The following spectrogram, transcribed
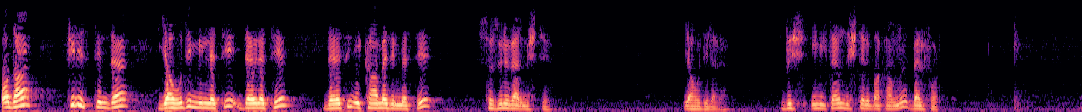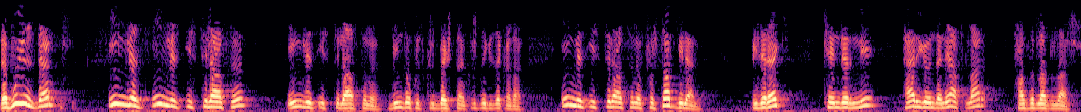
O da Filistin'de Yahudi milleti, devleti, devletin ikame edilmesi sözünü vermişti. Yahudilere. Dış, İngiltere'nin Dışişleri Bakanlığı Belfort. Ve bu yüzden İngiliz İngiliz istilası İngiliz istilasını 1945'ten 48'e kadar İngiliz istilasını fırsat bilen bilerek kendilerini her yönde ne yaptılar? Hazırladılar.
